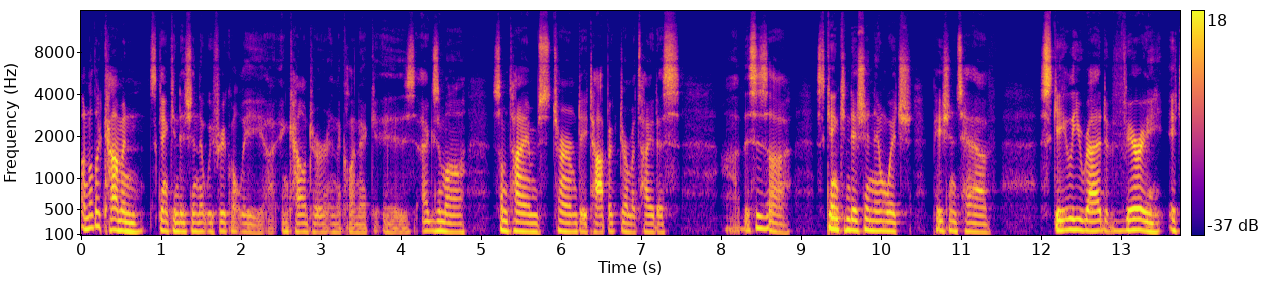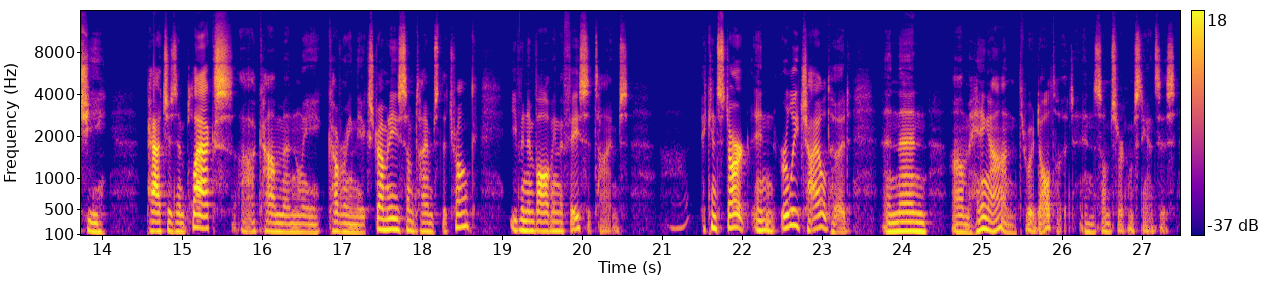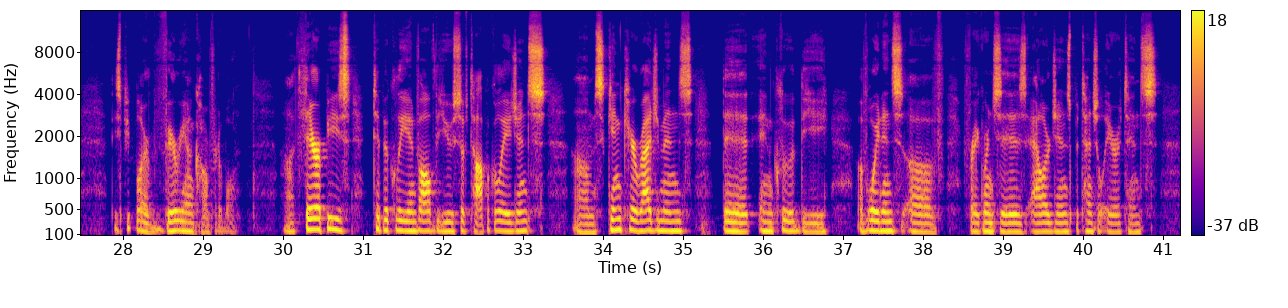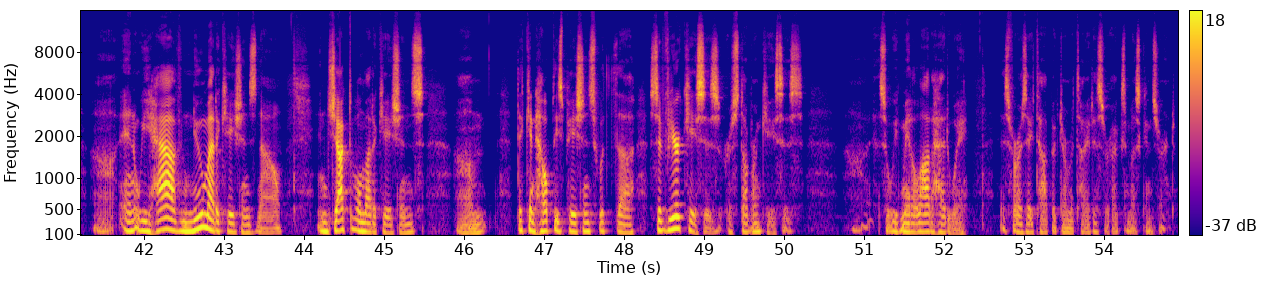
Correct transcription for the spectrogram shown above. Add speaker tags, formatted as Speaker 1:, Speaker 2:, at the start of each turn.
Speaker 1: Another common skin condition that we frequently uh, encounter in the clinic is eczema, sometimes termed atopic dermatitis. Uh, this is a skin condition in which patients have scaly red, very itchy patches and plaques, uh, commonly covering the extremities, sometimes the trunk, even involving the face at times. Uh, it can start in early childhood and then um, hang on through adulthood in some circumstances. These people are very uncomfortable. Uh, therapies typically involve the use of topical agents, um, skincare regimens that include the avoidance of fragrances, allergens, potential irritants. Uh, and we have new medications now, injectable medications, um, that can help these patients with the severe cases or stubborn cases. Uh, so we've made a lot of headway as far as atopic dermatitis or eczema is concerned.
